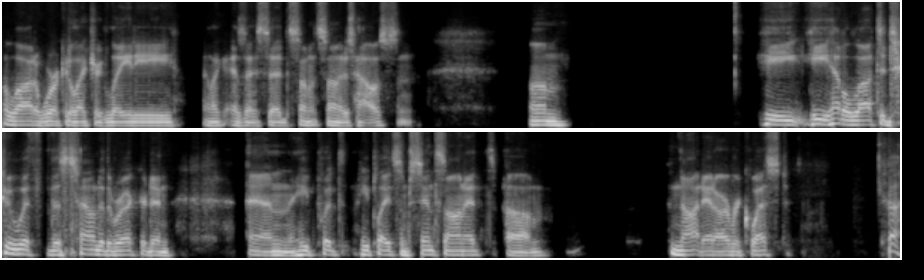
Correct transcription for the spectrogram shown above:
a lot of work at Electric Lady, and like, as I said, some at some at his house. And, um, he, he had a lot to do with the sound of the record and, and he put, he played some synths on it. Um, not at our request, Huh.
